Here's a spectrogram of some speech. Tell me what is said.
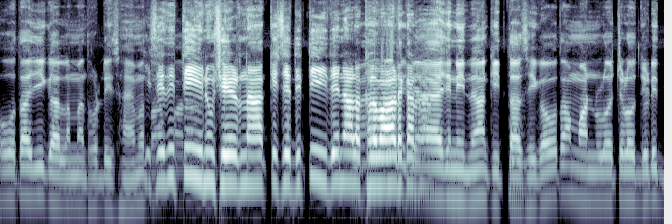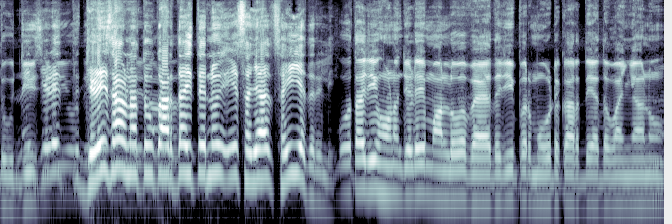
ਉਹ ਤਾਂ ਜੀ ਗੱਲ ਮੈਂ ਤੁਹਾਡੀ ਸਹਿਮਤ ਕਿਸੇ ਦੀ ਧੀ ਨੂੰ ਛੇੜਨਾ ਕਿਸੇ ਦੀ ਧੀ ਦੇ ਨਾਲ ਖਲਵਾੜ ਕਰਨਾ। ਜਾਇਜ਼ ਨਹੀਂ ਨਾ ਕੀਤਾ ਸੀਗਾ ਉਹ ਤਾਂ ਮੰਨ ਲਓ ਚਲੋ ਜਿਹੜੀ ਦੂਜੀ ਜਿਹੜੇ ਸੀਗੀ ਜਿਹੜੇ ਹਿਸਾਬ ਨਾਲ ਤੂੰ ਕਰਦਾ ਸੀ ਤੈਨੂੰ ਇਹ ਸਜ਼ਾ ਸਹੀ ਹੈ ਤੇਰੇ ਲਈ। ਉਹ ਤਾਂ ਜੀ ਹੁਣ ਜਿਹੜੇ ਮੰਨ ਲਓ ਵੈਦ ਜੀ ਪ੍ਰਮੋਟ ਕਰਦੇ ਆ ਦਵਾਈਆਂ ਨੂੰ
